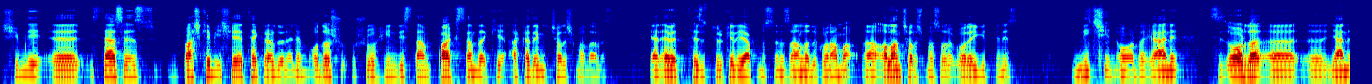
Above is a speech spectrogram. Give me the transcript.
Şimdi e, isterseniz başka bir şeye tekrar dönelim. O da şu, şu Hindistan, Pakistan'daki akademik çalışmalarınız. Yani evet tezi Türkiye'de yapmışsınız anladık onu ama e, alan çalışması olarak oraya gittiniz. Niçin orada? Yani siz orada e, e, yani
